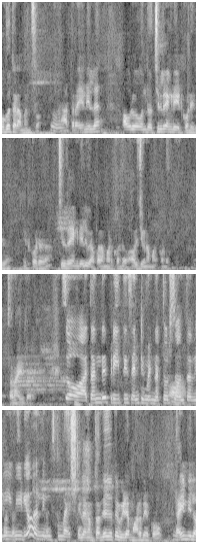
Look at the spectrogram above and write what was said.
ಮಗು ಥರ ಮನಸ್ಸು ಆ ಥರ ಏನಿಲ್ಲ. ಅವರು ಒಂದು ಚಿಲ್ಲರೆ ಅಂಗಡಿ ಇಟ್ಕೊಂಡಿದ್ವಿ. ಇಟ್ಕೊಂಡಿದ್ರು ಚಿಲ್ಲರೆ ಅಂಗಡಿಯಲ್ಲಿ ವ್ಯಾಪಾರ ಮಾಡಿಕೊಂಡು ಅವ್ರ ಜೀವನ ಮಾಡ್ಕೊಂಡು ಹೋಗ್ತಾರೆ. ಚೆನ್ನಾಗಿದ್ದಾರೆ. ಸೊ ತಂದೆ ಪ್ರೀತಿ ಸೆಂಟಿಮೆಂಟ್ನ ತೋರಿಸುವಂತ ವಿಡಿಯೋ ನಿಮ್ಗೆ ತುಂಬಾ ಇಷ್ಟ. ಇಲ್ಲ ನಮ್ಮ ತಂದೆ ಜೊತೆ ವಿಡಿಯೋ ಮಾಡಬೇಕು. ಟೈಮ್ ಇಲ್ಲ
